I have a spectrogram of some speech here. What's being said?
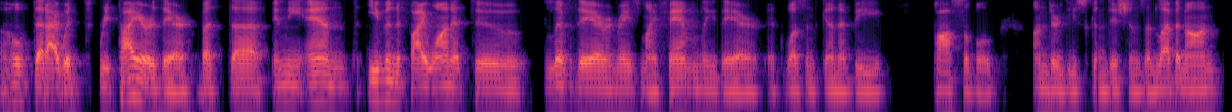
I hoped that I would retire there. But uh, in the end, even if I wanted to live there and raise my family there, it wasn't going to be possible under these conditions. And Lebanon,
